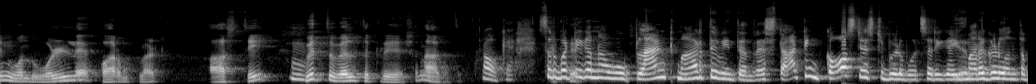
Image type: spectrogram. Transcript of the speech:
ನಿಮ್ಗೊಂದು ಒಳ್ಳೆ ಫಾರ್ಮ್ ಪ್ಲಾಟ್ ಆಸ್ತಿ ವಿತ್ ವೆಲ್ತ್ ಕ್ರಿಯೇಷನ್ ಆಗುತ್ತೆ. ಓಕೆ ಸರ್ ಬಟ್ ಈಗ ನಾವು ಪ್ಲಾಂಟ್ ಮಾಡ್ತೀವಿ ಅಂತಂದ್ರೆ ಸ್ಟಾರ್ಟಿಂಗ್ ಕಾಸ್ಟ್ ಎಷ್ಟು ಬೀಳ್ಬೋದು ಸರ್ ಈಗ ಈ ಮರಗಳು ಅಂತ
